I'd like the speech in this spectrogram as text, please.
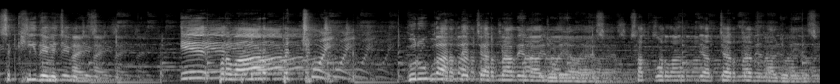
ਸਿੱਖੀ ਦੇ ਵਿੱਚ ਆਏ ਸੀ। ਇਹ ਪਰਿਵਾਰ ਪਿੱਛੋਂ ਹੀ ਗੁਰੂ ਘਰ ਦੇ ਚਰਨਾਂ ਦੇ ਨਾਲ ਜੁੜਿਆ ਹੋਇਆ ਸੀ। ਸਤਿਗੁਰਾਂ ਦੇ ਚਰਨਾਂ ਦੇ ਨਾਲ ਜੁੜਿਆ ਸੀ।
